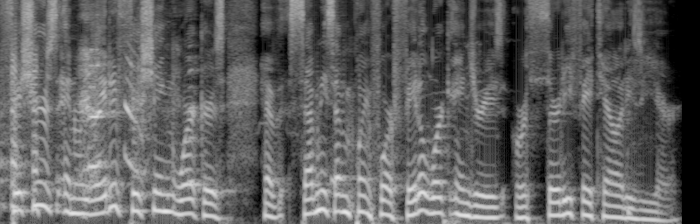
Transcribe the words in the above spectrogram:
Fishers and related fishing workers have 77.4 fatal work injuries or 30 fatalities a year.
